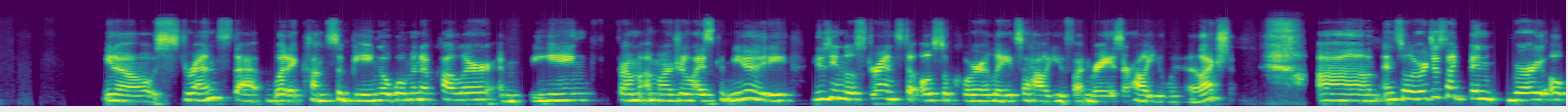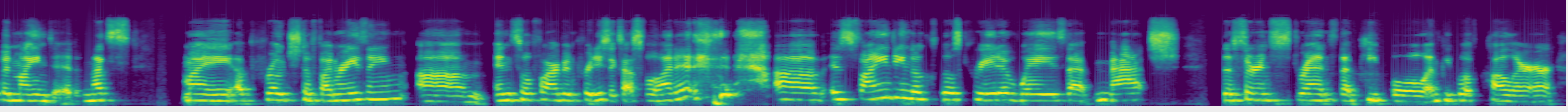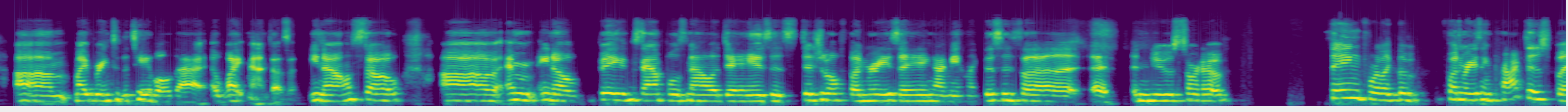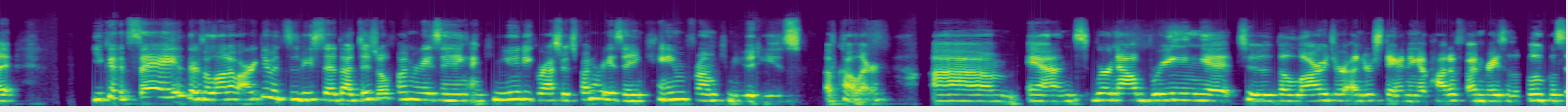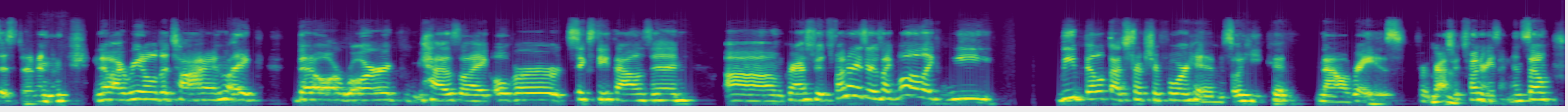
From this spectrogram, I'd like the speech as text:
you know, strengths that when it comes to being a woman of color and being from a marginalized community, using those strengths to also correlate to how you fundraise or how you win an election. Um, and so we're just like been very open minded, and that's my approach to fundraising. Um, and so far, I've been pretty successful at it. um, is finding those, those creative ways that match the certain strengths that people and people of color um, might bring to the table that a white man doesn't, you know? So, um, and, you know, big examples nowadays is digital fundraising. I mean, like, this is a, a, a new sort of thing for like the fundraising practice, but you could say there's a lot of arguments to be said that digital fundraising and community grassroots fundraising came from communities of color. Um, and we're now bringing it to the larger understanding of how to fundraise in the political system. And, you know, I read all the time, like, Beto O'Rourke has like over 60,000 um, grassroots fundraisers. Like, well, like we, we built that structure for him so he could now raise for mm-hmm. grassroots fundraising. And so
